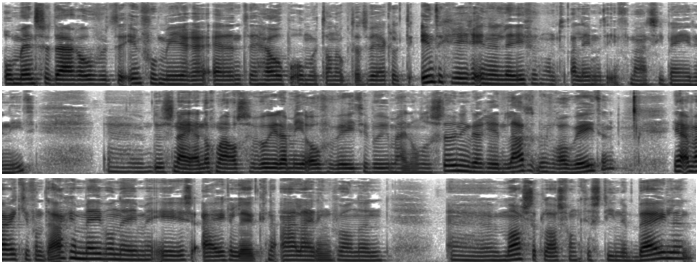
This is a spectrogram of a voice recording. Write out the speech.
om mensen daarover te informeren en te helpen om het dan ook daadwerkelijk te integreren in hun leven. Want alleen met de informatie ben je er niet. Uh, dus nou ja, nogmaals, wil je daar meer over weten, wil je mijn ondersteuning daarin, laat het me vooral weten. Ja, en waar ik je vandaag in mee wil nemen is eigenlijk naar aanleiding van een masterclass van Christine Bijlen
